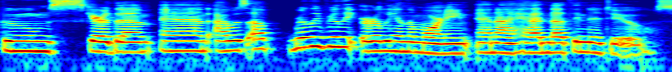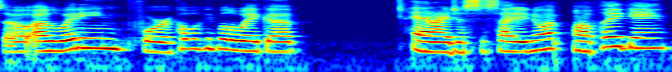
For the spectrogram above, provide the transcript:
booms scared them, and I was up really, really early in the morning, and I had nothing to do. So I was waiting for a couple people to wake up, and I just decided, you know what, I'm gonna play a game.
